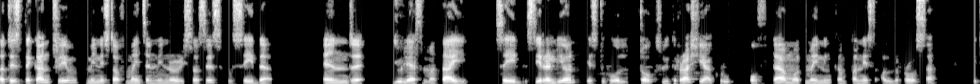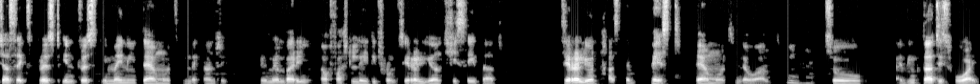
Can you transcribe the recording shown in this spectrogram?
that is the country Minister of Mines and Mineral Resources who said that. And uh, Julius Mattai said Sierra Leone is to hold talks with Russia group of diamond mining companies Alrosa, which has expressed interest in mining diamonds in the country. Remembering our first lady from Sierra Leone, she said that Sierra Leone has the best diamonds in the world. So I think that is why.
